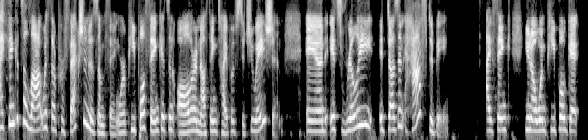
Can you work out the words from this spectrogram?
I think it's a lot with the perfectionism thing where people think it's an all or nothing type of situation. And it's really, it doesn't have to be. I think, you know, when people get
